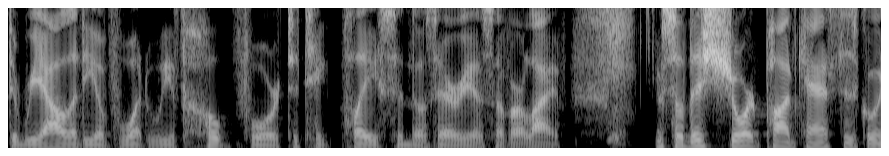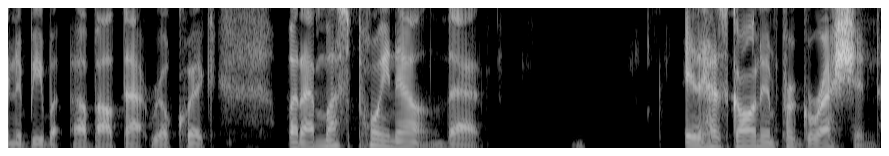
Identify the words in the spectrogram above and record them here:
the reality of what we've hoped for to take place in those areas of our life. So, this short podcast is going to be about that real quick. But I must point out that it has gone in progression.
